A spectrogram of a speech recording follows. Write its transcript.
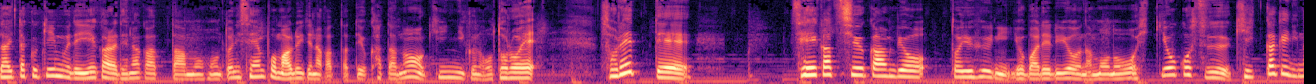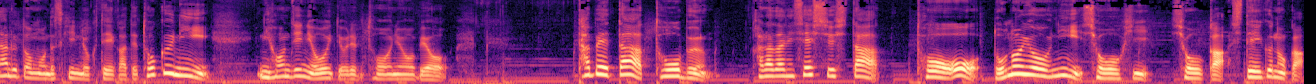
在宅勤務で家から出なかったもう本当に1,000歩も歩いてなかったっていう方の筋肉の衰え。それって生活習慣病というふうに呼ばれるようなものを引き起こすきっかけになると思うんです筋力低下って。特に日本人に多いと言われる糖尿病。食べた糖分体に摂取した糖をどのように消費消化していくのか。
